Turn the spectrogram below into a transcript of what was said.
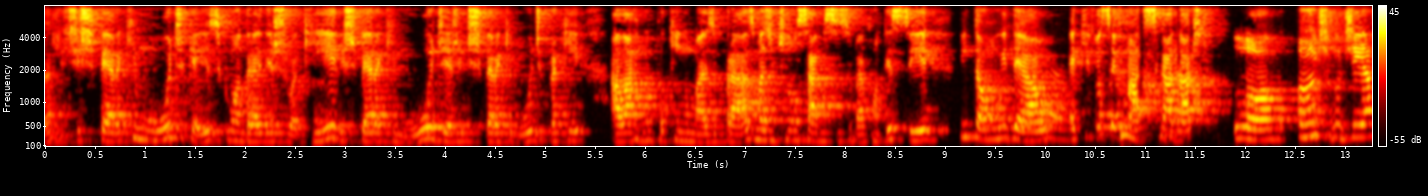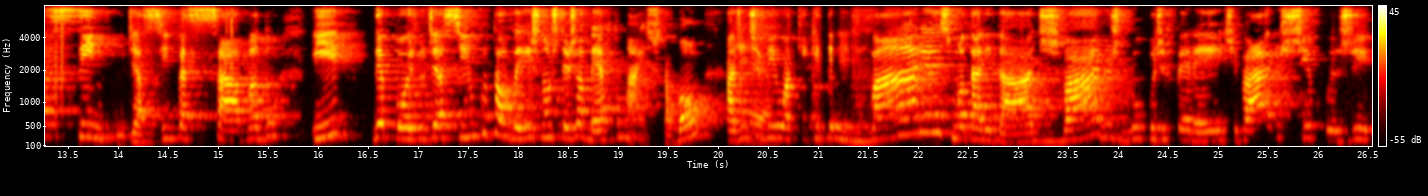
a gente espera que mude, que é isso que o André deixou aqui, ele espera que mude, a gente espera que mude para que alargue um pouquinho mais o prazo, mas a gente não sabe se isso vai acontecer. Então, o ideal é que você faça esse cadastro logo antes do dia 5. Dia 5 é sábado e depois do dia 5 talvez não esteja aberto mais, tá bom? A gente é. viu aqui que tem várias modalidades, vários grupos diferentes, vários tipos de,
